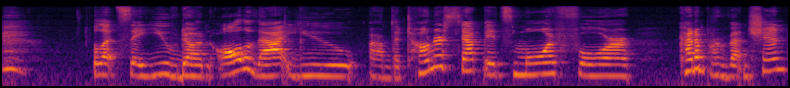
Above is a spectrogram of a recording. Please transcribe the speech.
Let's say you've done all of that. You um, the toner step it's more for kind of prevention.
